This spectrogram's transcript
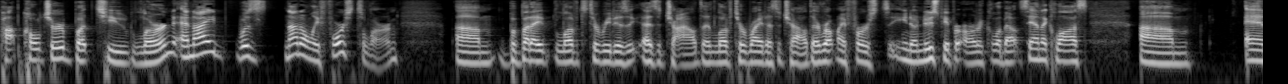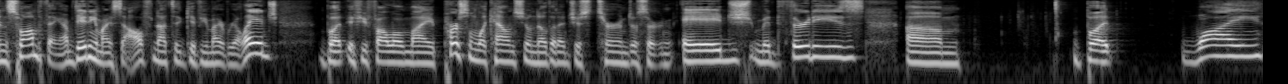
pop culture, but to learn. And I was not only forced to learn, um, but but I loved to read as a, as a child. I loved to write as a child. I wrote my first you know newspaper article about Santa Claus um, and Swamp Thing. I'm dating myself, not to give you my real age, but if you follow my personal accounts, you'll know that I just turned a certain age, mid 30s. Um, but why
